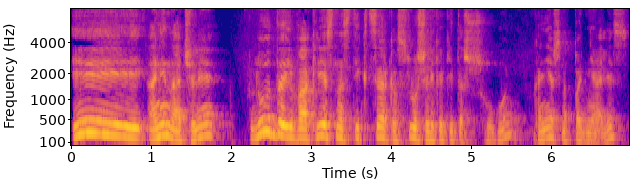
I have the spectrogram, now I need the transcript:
И они начали, люди в окрестности к церкви слушали какие-то шумы, конечно, поднялись,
